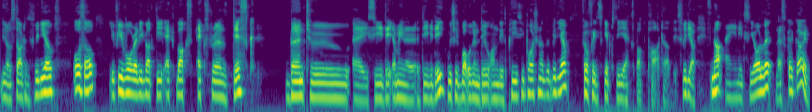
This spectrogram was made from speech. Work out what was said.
you know, start this video. Also, if you've already got the Xbox Extras disc burned to a CD, I mean a, DVD, which is what we're going to do on this PC portion of the video, feel free to skip to the Xbox part of this video. If not, and you need to see all of it, let's get going.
